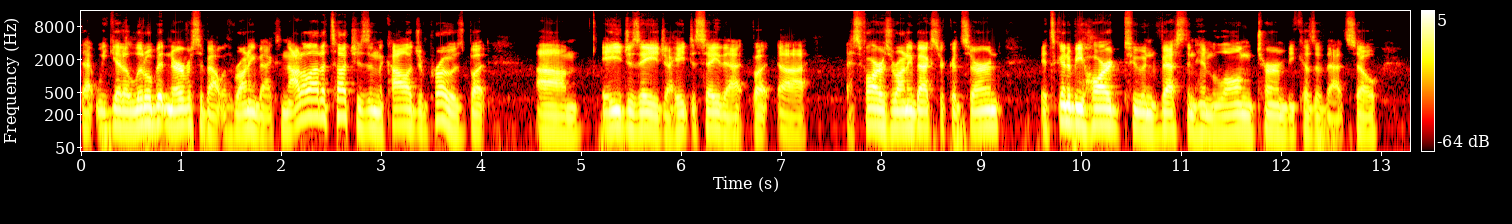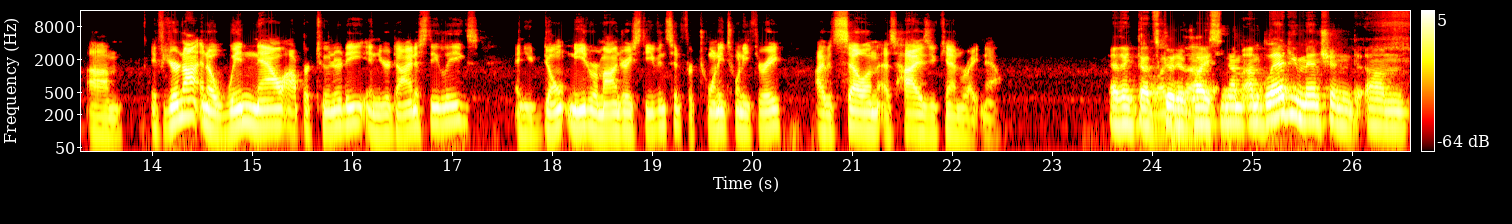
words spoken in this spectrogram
that we get a little bit nervous about with running backs. Not a lot of touches in the college and pros, but um, age is age. I hate to say that, but uh, as far as running backs are concerned, it's going to be hard to invest in him long term because of that. So, um, if you're not in a win now opportunity in your dynasty leagues and you don't need Rhamondre Stevenson for 2023, I would sell them as high as you can right now. I think that's I like good that. advice, and I'm I'm glad you mentioned um,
